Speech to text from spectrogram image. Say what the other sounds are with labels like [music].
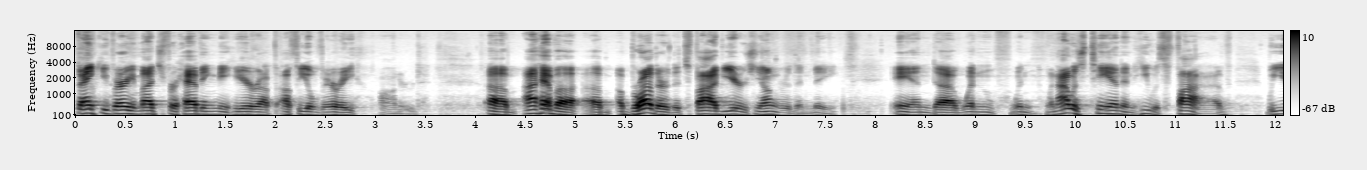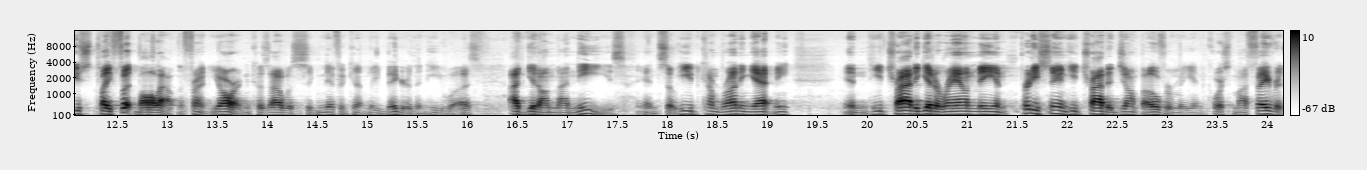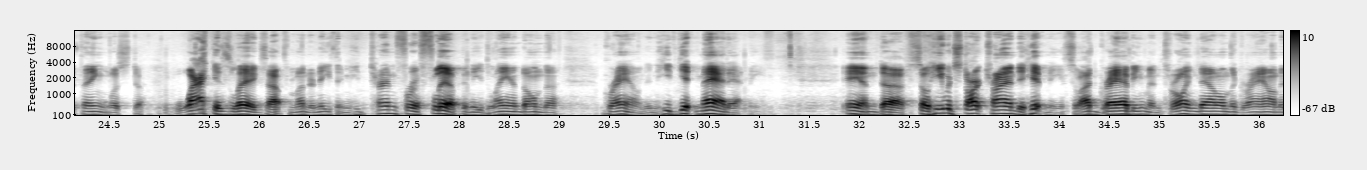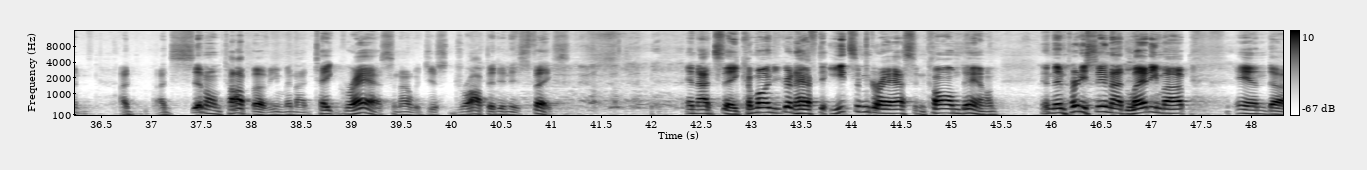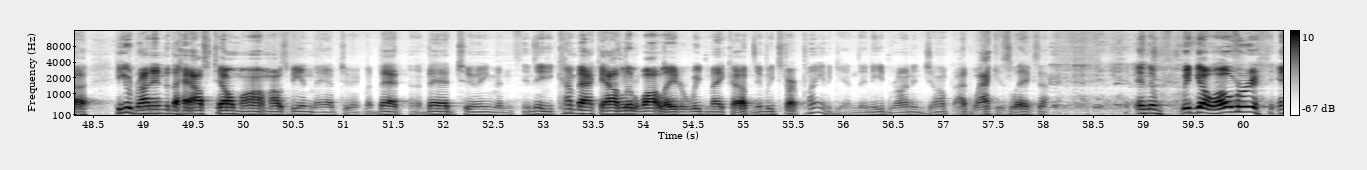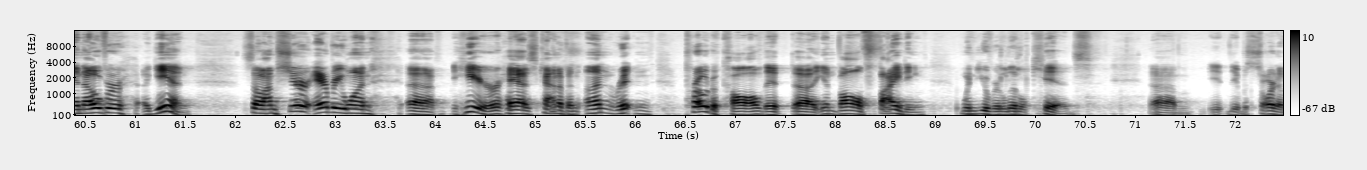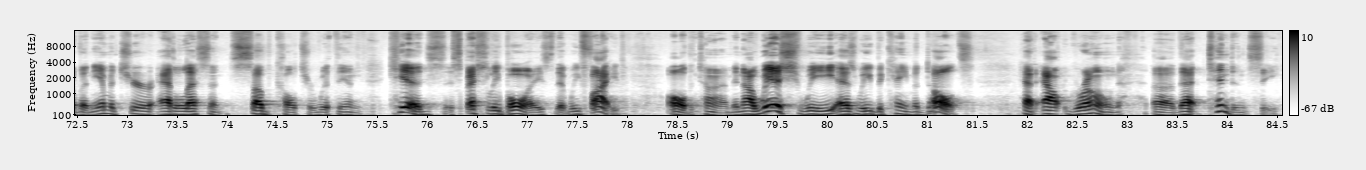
Thank you very much for having me here. I, I feel very honored. Um, I have a, a, a, brother that's five years younger than me. And uh, when, when, when I was 10 and he was five, we used to play football out in the front yard. Because I was significantly bigger than he was, I'd get on my knees. And so he'd come running at me and he'd try to get around me. And pretty soon he'd try to jump over me. And of course, my favorite thing was to whack his legs out from underneath him. He'd turn for a flip and he'd land on the ground and he'd get mad at me. And uh, so he would start trying to hit me. So I'd grab him and throw him down on the ground and I'd, I'd sit on top of him and I'd take grass and I would just drop it in his face. And I'd say, Come on, you're going to have to eat some grass and calm down. And then pretty soon I'd let him up and uh, he would run into the house, tell mom I was being mad to him, bad, bad to him, and, and, then he'd come back out a little while later. We'd make up, and then we'd start playing again. Then he'd run and jump. I'd whack his legs out and then we'd go over and over again. So I'm sure everyone uh, here has kind of an unwritten protocol that uh, involved fighting when you were little kids. Um, it, it, was sort of an immature adolescent subculture within kids, especially boys, that we fight all the time. And I wish we, as we became adults, had outgrown uh, that tendency.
